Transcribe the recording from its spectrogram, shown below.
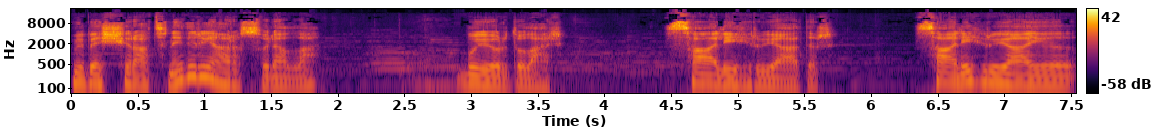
Mübeşşirat nedir ya Resulallah? Buyurdular. Salih rüyadır. Salih rüyayı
